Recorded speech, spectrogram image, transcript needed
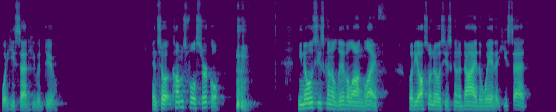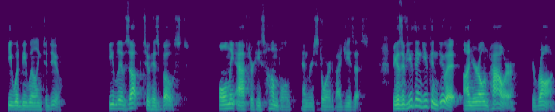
what he said he would do. And so it comes full circle. he knows he's going to live a long life, but he also knows he's going to die the way that he said he would be willing to do. He lives up to his boast only after he's humbled and restored by Jesus. Because if you think you can do it on your own power, you're wrong.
